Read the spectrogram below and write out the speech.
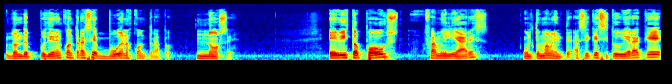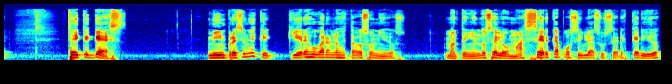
donde pudiera encontrarse buenos contratos? No sé. He visto posts familiares últimamente, así que si tuviera que take a guess, mi impresión es que quiere jugar en los Estados Unidos, manteniéndose lo más cerca posible a sus seres queridos,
